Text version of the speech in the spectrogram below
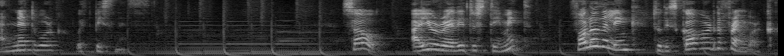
and network with business. So, are you ready to STEAM it? Follow the link to discover the framework.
